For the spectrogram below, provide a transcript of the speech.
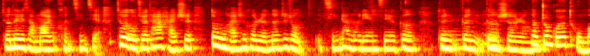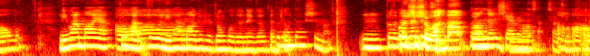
就那个小猫也很亲切，就我觉得它还是动物还是和人的这种情感的连接更更更更深，然后那中国有土猫吗？狸花猫呀，中华中国狸花猫就是中国的那个本土。布隆登是吗？嗯，布隆登是什么？布隆登是橘猫。小小橘猫。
